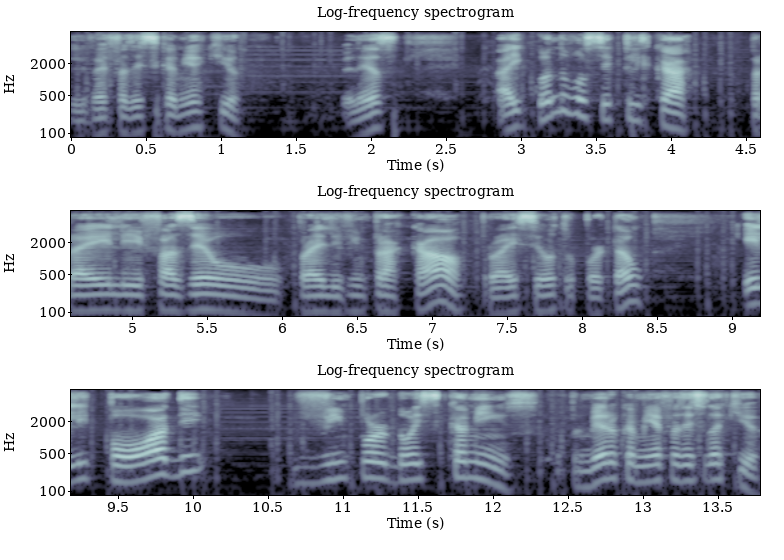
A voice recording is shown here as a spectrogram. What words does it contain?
Ele vai fazer esse caminho aqui, ó. Beleza? Aí quando você clicar para ele fazer o para ele vir para cá, ó, para esse outro portão, ele pode vir por dois caminhos. O primeiro caminho é fazer isso daqui, ó.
